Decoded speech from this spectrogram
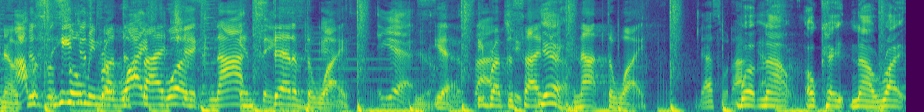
No, I just was he just assuming the brought the, wife side was chick not instead there. of the wife. Yes. Yeah, the he brought the chick. side Yeah. chick, not the wife. That's what I Well, got. now, okay, now, right.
